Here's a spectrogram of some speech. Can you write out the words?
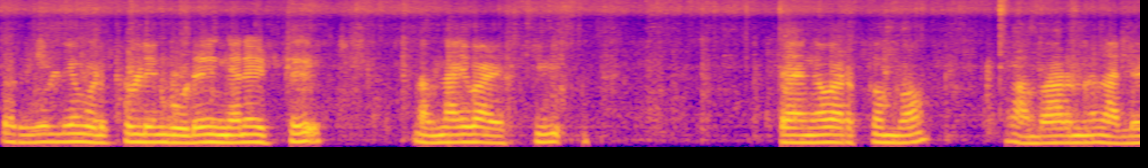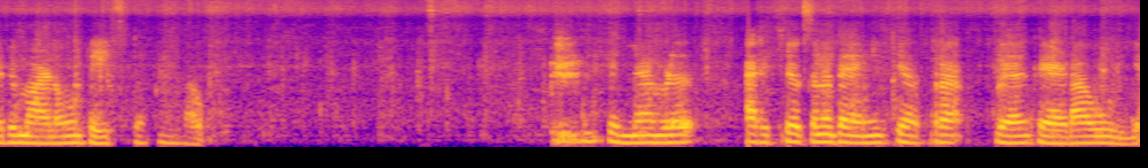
ചെറിയുള്ളിയും വെളുത്തുള്ളിയും കൂടെ ഇങ്ങനെ ഇട്ട് നന്നായി വഴറ്റി തേങ്ങ വറക്കുമ്പോൾ സാമ്പാറിന് നല്ലൊരു മണവും ടേസ്റ്റും ഒക്കെ ഉണ്ടാവും. പിന്നെ നമ്മൾ അരച്ച് വെക്കുന്ന തേങ്ങയ്ക്ക് അത്ര വേഗം കേടാവില്ല.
